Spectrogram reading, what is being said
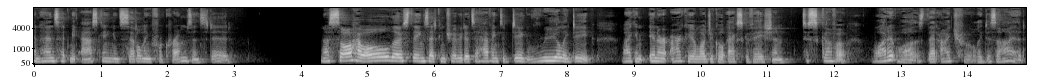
and hence had me asking and settling for crumbs instead. And I saw how all those things had contributed to having to dig really deep, like an inner archaeological excavation, to discover what it was that I truly desired.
